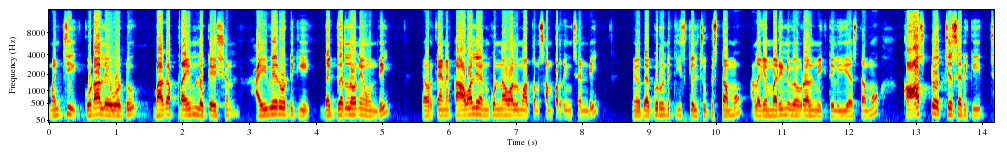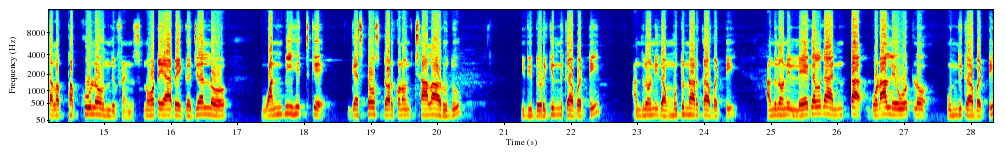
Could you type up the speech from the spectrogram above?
మంచి కూడా లేఅవుట్ బాగా ప్రైమ్ లొకేషన్ హైవే రోడ్డుకి దగ్గరలోనే ఉంది. ఎవరికైనా కావాలి అనుకున్న వాళ్ళు మాత్రం సంప్రదించండి. మేము దగ్గరుండి తీసుకెళ్ళి చూపిస్తాము. అలాగే మరిన్ని వివరాలు మీకు తెలియజేస్తాము. కాస్ట్ వచ్చేసరికి చాలా తక్కువలో ఉంది ఫ్రెండ్స్. నూట యాభై గజాల్లో వన్ బిహెచ్కే గెస్ట్ హౌస్ దొరకడం చాలా అరుదు. ఇది దొరికింది కాబట్టి అందులోని ఇది అమ్ముతున్నారు కాబట్టి అందులోని లీగల్గా ఎంత గుడా లేఅవుట్లో ఉంది కాబట్టి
